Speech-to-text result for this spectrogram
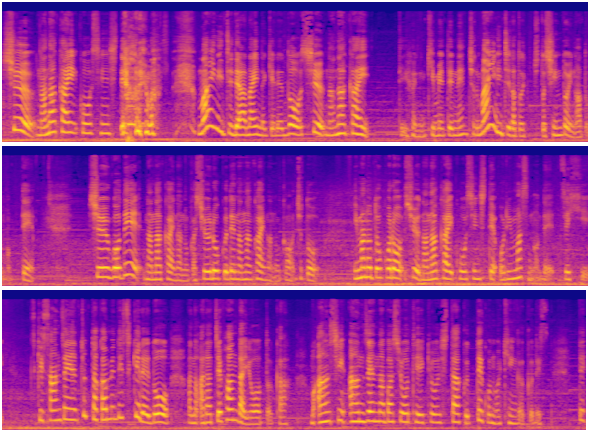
週7回更新しております。毎日ではないんだけれど週7回っていうふうに決めてねちょっと毎日だとちょっとしんどいなと思って週5で7回なのか週6で7回なのかちょっと今のところ週7回更新しておりますので是非月3000円ちょっと高めですけれどあのアラチェファンだよとかもう安心安全な場所を提供したくてこの金額です。で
